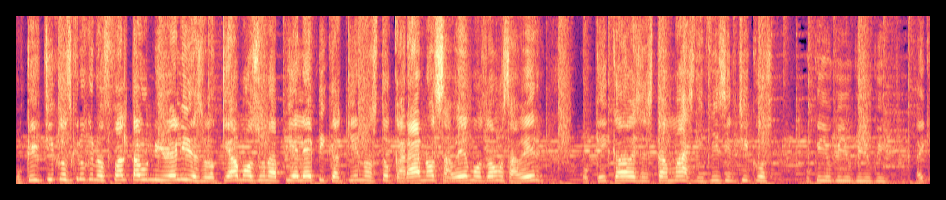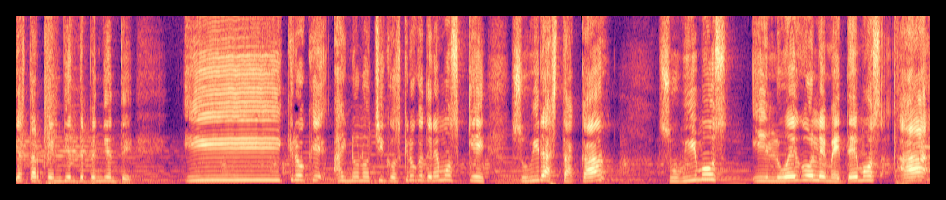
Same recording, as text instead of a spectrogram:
Ok, chicos, creo que nos falta un nivel y desbloqueamos una piel épica. ¿Quién nos tocará? No sabemos, vamos a ver. Ok, cada vez está más difícil, chicos. Ok, ok, ok, ok. Hay que estar pendiente, pendiente. Y creo que... Ay, no, no, chicos. Creo que tenemos que subir hasta acá. Subimos y luego le metemos a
